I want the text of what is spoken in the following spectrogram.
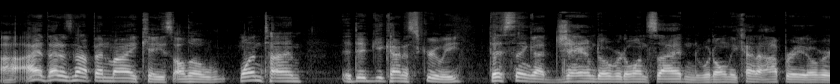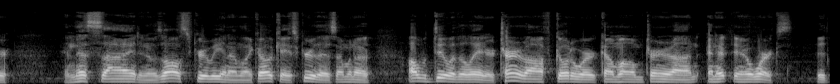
Uh, I, that has not been my case, although one time it did get kind of screwy. This thing got jammed over to one side and would only kind of operate over in this side, and it was all screwy. And I'm like, okay, screw this. I'm gonna, I'll deal with it later. Turn it off, go to work, come home, turn it on, and it, and it works it,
